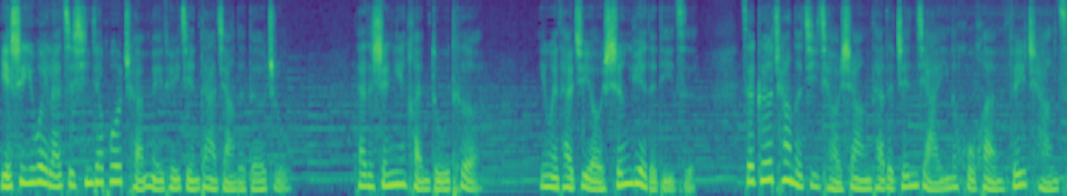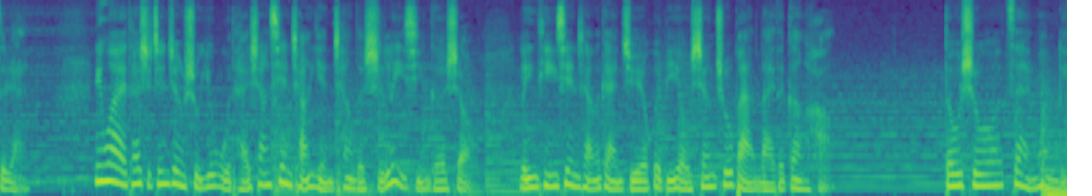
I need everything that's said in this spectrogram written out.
也是一位来自新加坡传媒推荐大奖的得主。他的声音很独特，因为他具有声乐的底子，在歌唱的技巧上，他的真假音的互换非常自然。另外，他是真正属于舞台上现场演唱的实力型歌手，聆听现场的感觉会比有声出版来得更好。都说在梦里，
